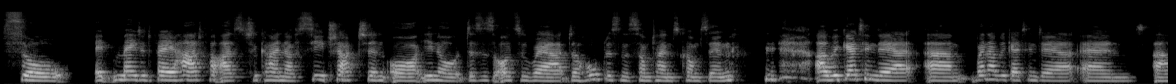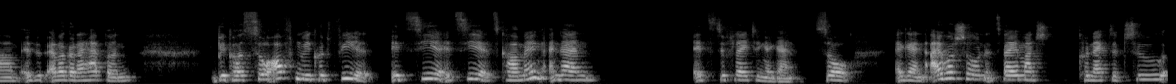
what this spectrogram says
So it made it very hard for us to kind of see traction or, you know, this is also where the hopelessness sometimes comes in. are we getting there? Um, when are we getting there? And um, is it ever going to happen? Because so often we could feel it's here, it's here, it's coming, and then it's deflating again. So again, I was shown it's very much connected to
